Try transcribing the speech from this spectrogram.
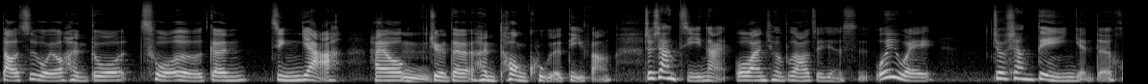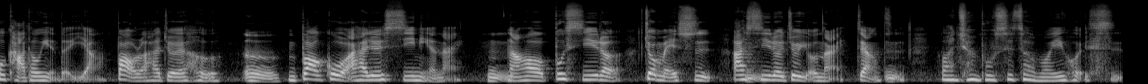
导致我有很多错愕跟惊讶，还有嗯觉得很痛苦的地方。就像挤奶，我完全不知道这件事，我以为就像电影演的或卡通演的一样，抱了他就会喝，嗯你抱过来，它就会吸你的奶，嗯然后不吸了就没事，啊吸了就有奶，这样子、嗯完全不是这么一回事。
